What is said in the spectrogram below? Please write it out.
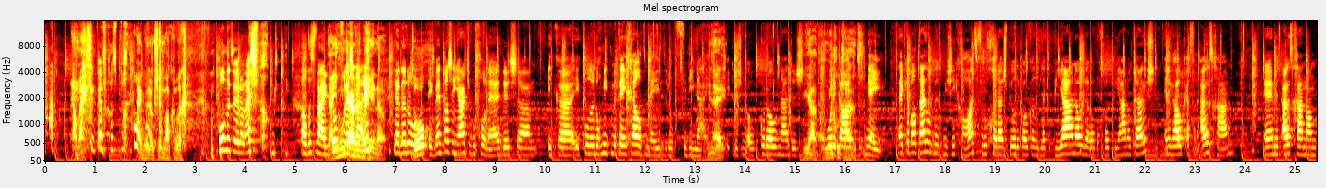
nou meid, Ik ben pas begonnen. ik ben ook zo makkelijk. 100 euro reisvergoeding. Altijd fijn. Ja, je moet ergens beginnen. Ja, daarom. Toch? Ik ben pas een jaartje begonnen, hè, dus ehm, ik, eh, ik kon er nog niet meteen geld mee verdienen eigenlijk. Nee. Dus nu ook corona, dus Ja, het horeca- niet goed uit. Nee. Ik heb altijd al met muziek gehad. Vroeger speelde ik ook altijd lekker piano. We hebben ook een groot piano thuis. En ik hou ook echt van uitgaan. En met uitgaan dan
